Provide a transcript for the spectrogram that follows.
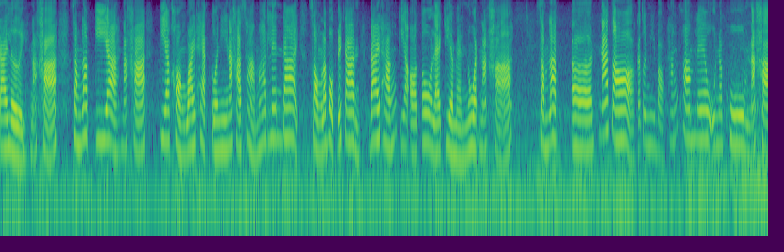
ได้เลยนะคะสำหรับเกียร์นะคะเกียร์ของ y t a g ตัวนี้นะคะสามารถเล่นได้ 2 ระบบด้วยกัน ได้ทั้งเกียร์ออโต้และเกียร์แมนนวลนะคะสำหรับ หน้าจอก็จะมีบอกทั้งความเร็วอุณหภูมินะคะ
